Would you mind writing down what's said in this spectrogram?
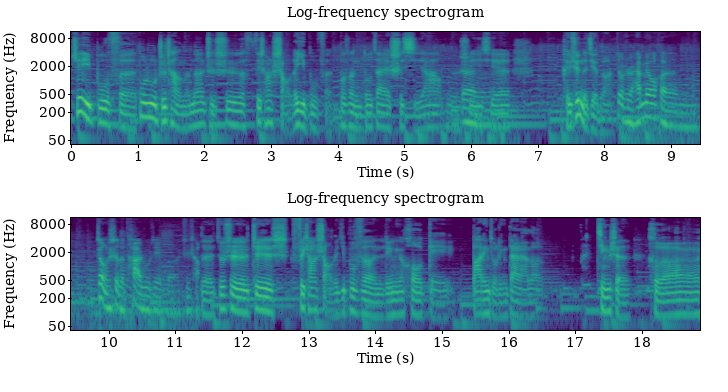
这一部分步入职场的呢，只是非常少的一部分，部分都在实习啊，或者是一些培训的阶段。就是还没有很正式的踏入这个职场。对，就是这是非常少的一部分零零后给八零九零带来了精神和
